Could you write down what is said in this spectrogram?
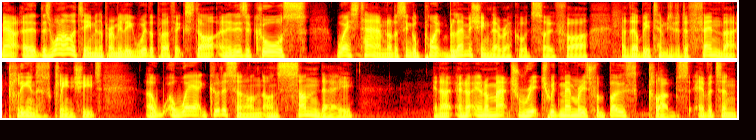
Now, uh, there's one other team in the Premier League with a perfect start, and it is, of course, West Ham. Not a single point blemishing their record so far. Uh, they'll be attempting to defend that clean clean sheets uh, away at Goodison on, on Sunday. In a, in, a, in a match rich with memories for both clubs, Everton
